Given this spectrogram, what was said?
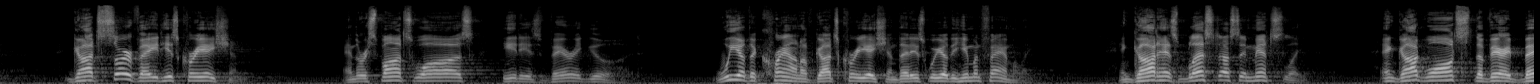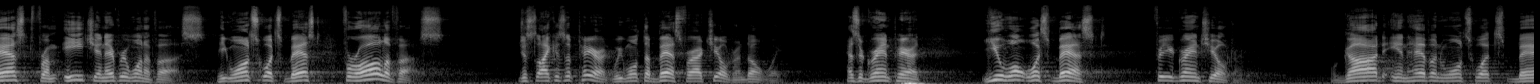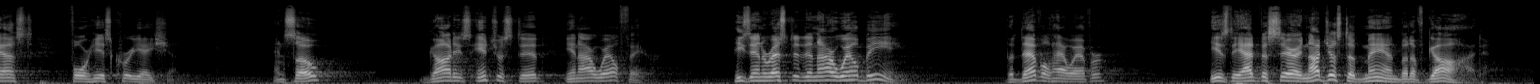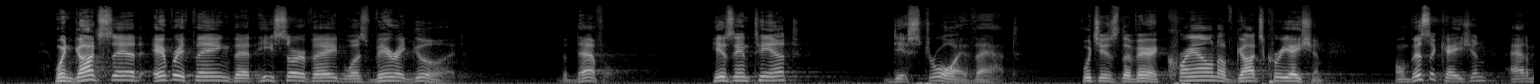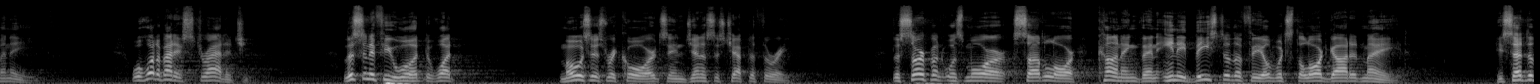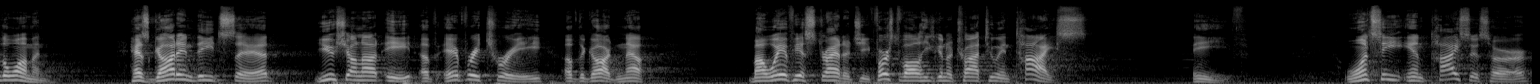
God surveyed his creation. And the response was, It is very good. We are the crown of God's creation. That is, we are the human family. And God has blessed us immensely. And God wants the very best from each and every one of us. He wants what's best for all of us. Just like as a parent, we want the best for our children, don't we? As a grandparent, you want what's best for your grandchildren. Well, God in heaven wants what's best for His creation. And so, God is interested in our welfare, He's interested in our well being. The devil, however, is the adversary not just of man, but of God. When God said everything that He surveyed was very good, the devil, his intent, destroy that which is the very crown of God's creation. On this occasion, Adam and Eve. Well, what about his strategy? Listen, if you would, to what Moses records in Genesis chapter 3. The serpent was more subtle or cunning than any beast of the field which the Lord God had made. He said to the woman, Has God indeed said, You shall not eat of every tree of the garden? Now, by way of his strategy, first of all, he's going to try to entice Eve. Once he entices her,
